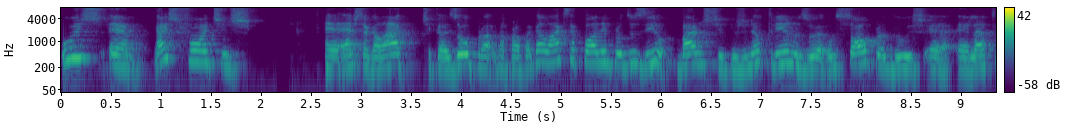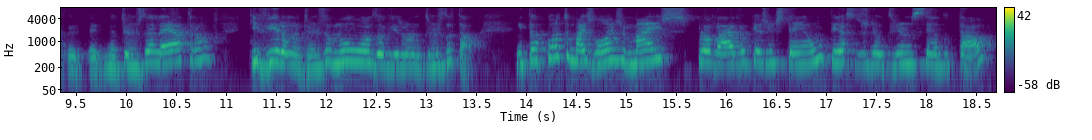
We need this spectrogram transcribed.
Os, é, as fontes é, extragalácticas ou na própria galáxia podem produzir vários tipos de neutrinos. O, o Sol produz é, eletro, é, neutrinos do elétron, que viram neutrinos do muon ou viram neutrinos do tal. Então, quanto mais longe, mais provável que a gente tenha um terço dos neutrinos sendo tal.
